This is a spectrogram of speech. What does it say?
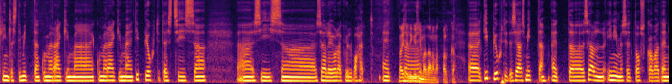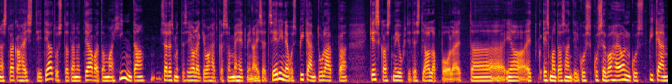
kindlasti mitte, kui me räägime, kui me räägime tippjuhtidest, siis siis seal ei ole küll vahet et. naised ei küsi äh, madalamat palka? Äh, tippjuhtide seas mitte, et äh, seal inimesed oskavad ennast väga hästi teadvustada, nad teavad oma hinda. selles mõttes ei olegi vahet, kas on mehed või naised, see erinevus pigem tuleb keskastme juhtidest ja allapoole, et ja et esmatasandil, kus, kus see vahe on, kus pigem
